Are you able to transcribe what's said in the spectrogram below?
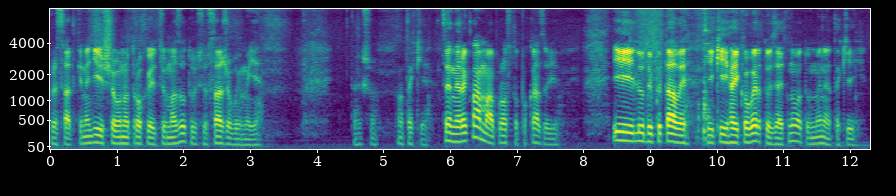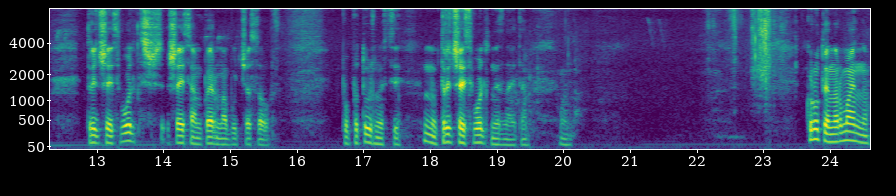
присадки. Надіюсь, що воно трохи цю мазуту всю сажу вимиє. Так що, отаке. Це не реклама, а просто показую. І люди питали, який гайковерт взяти. Ну от у мене такий. 36 вольт, 6 ампер, мабуть, часов. По потужності. Ну, 36 вольт, не знаю там. Вон. Круте нормально.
